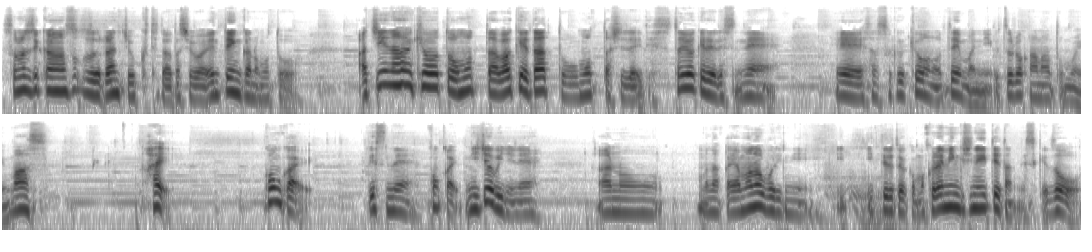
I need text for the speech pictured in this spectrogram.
その時間外でランチを食ってた私は炎天下のもと、あちな今日と思ったわけだと思った次第です。というわけでですね、えー、早速今日のテーマに移ろうかなと思います。はい。今回ですね、今回日曜日にね、あのまあ、なんか山登りに行ってるというか、まあ、クライミングしに行ってたんですけど、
